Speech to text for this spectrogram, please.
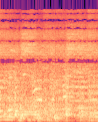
Oh, my God.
